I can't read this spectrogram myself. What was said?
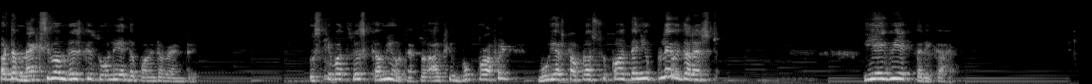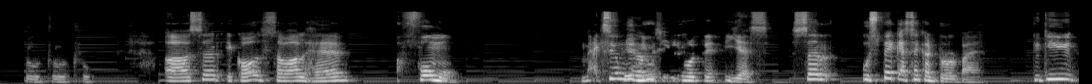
but the maximum risk is only at the point of entry उसके बाद रिस्क कम ही होता है। तो if you book profit move your stop loss to cost then you play with the rest ये एक भी एक तरीका है। ट्रू ट्रू ट्रू सर एक और सवाल है फोमो। मैक्सिमम जो न्यूज़ होते हैं यस सर, उस पर कैसे कंट्रोल पाए? क्योंकि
